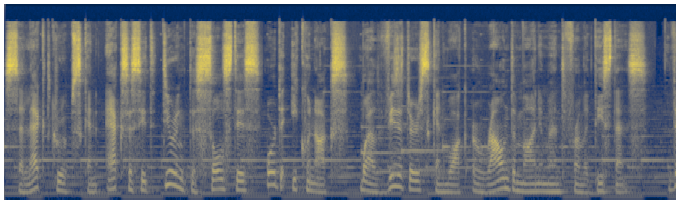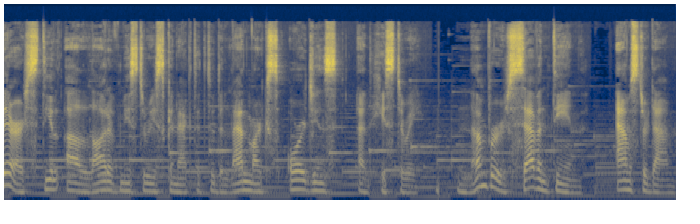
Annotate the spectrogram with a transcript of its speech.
Select groups can access it during the solstice or the equinox, while visitors can walk around the monument from a distance. There are still a lot of mysteries connected to the landmark's origins and history. Number 17 Amsterdam.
